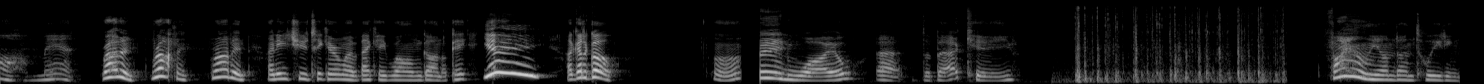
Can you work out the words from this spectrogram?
Oh, man. Robin, Robin, Robin, I need you to take care of my Batcave while I'm gone, okay? Yay! I gotta go. Huh? Meanwhile, at the Batcave. Finally, I'm done tweeting.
